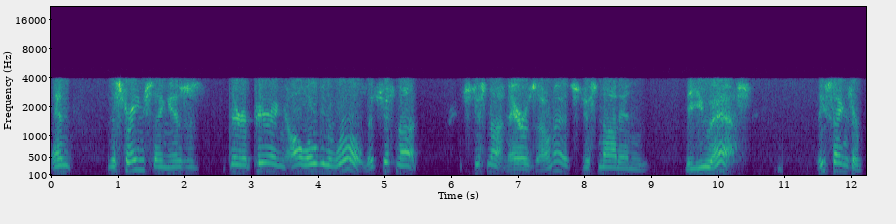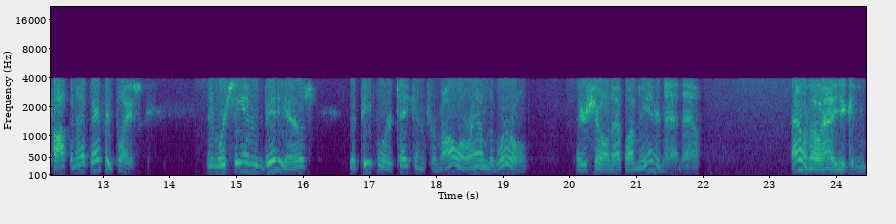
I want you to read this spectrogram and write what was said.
And the strange thing is, is they're appearing all over the world. It's just not it's just not in Arizona, it's just not in the US. These things are popping up every place. And we're seeing videos that people are taking from all around the world. They're showing up on the internet now. I don't know how you can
